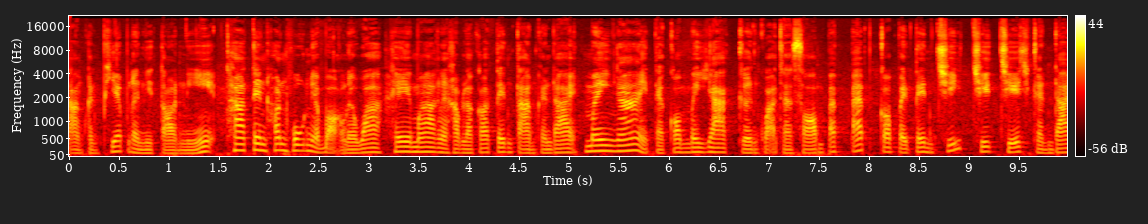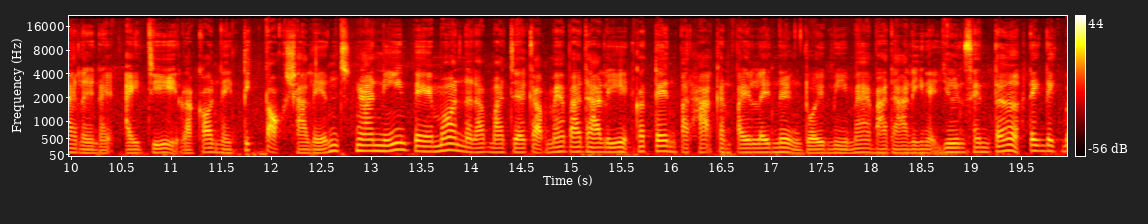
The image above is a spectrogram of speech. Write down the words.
ตามกันเพียบเลยในตอนนี้ท่าเต้นท่อนฮุกเนี่ยบอกเลยว่าเท่มากนะครับแล้วก็เต้นตามกันได้ ไม่ง่าย แต่ก็ไม่ยากเกินกว่าจะซ้อมแป๊บๆก็ไปเต้นชีชชีชชีชกันได้เลยใน IG แล้วก็ใน TikTok Challenge งานนี้เบมอนนะครับมาเจอกับแม่บาดาลี ก็เต้นปะทะกันไปเลยหนึ่งโดยมีแม่บาดาลีเนี่ยยืนเซนเตอร์เด็กๆเบ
